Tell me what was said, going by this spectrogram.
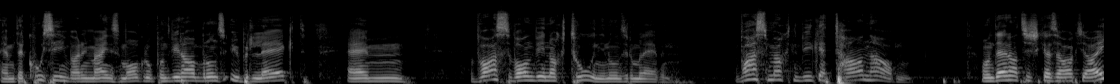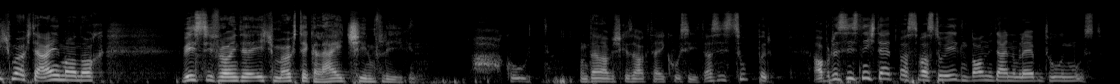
ähm, der Cousin war in meiner Small Group und wir haben uns überlegt, ähm, was wollen wir noch tun in unserem Leben? Was möchten wir getan haben? Und er hat sich gesagt, ja, ich möchte einmal noch, wisst ihr Freunde, ich möchte Gleitschirm fliegen. Ah, gut. Und dann habe ich gesagt, hey Cousin, das ist super. Aber das ist nicht etwas, was du irgendwann in deinem Leben tun musst.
